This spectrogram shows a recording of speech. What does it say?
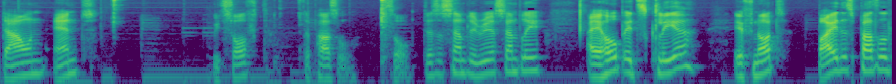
down, and we solved the puzzle. So disassembly, reassembly. I hope it's clear. If not, buy this puzzle,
